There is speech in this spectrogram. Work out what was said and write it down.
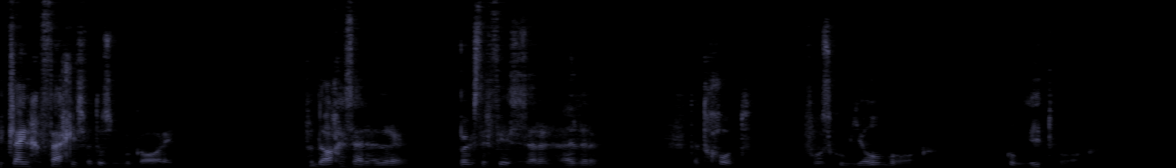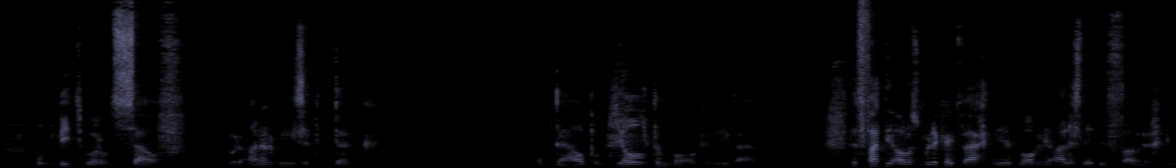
Die klein geveggies wat ons met mekaar het. Vandag is herinnering. Pinksterfees is herinnering dat God vir ons kom heel maak, kom nuut maak. Om nuut oor onsself, oor ander mense te dink. Om te help om heel te maak in hierdie wêreld. Dit vat nie al ons moeilikheid weg nie, dit maak nie alles net eenvoudig nie.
